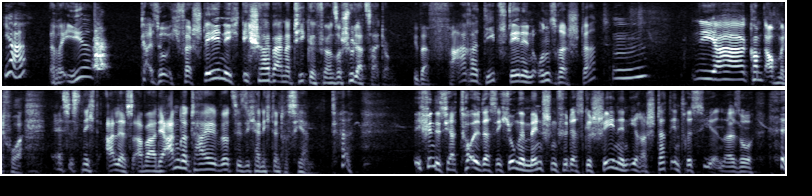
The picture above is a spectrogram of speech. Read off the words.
Ja, Aber ihr? Also, ich verstehe nicht. Ich schreibe einen Artikel für unsere Schülerzeitung. Über Fahrraddiebstähle in unserer Stadt? Mhm. Ja, kommt auch mit vor. Es ist nicht alles, aber der andere Teil wird Sie sicher nicht interessieren. Ich finde es ja toll, dass sich junge Menschen für das Geschehen in ihrer Stadt interessieren. Also,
